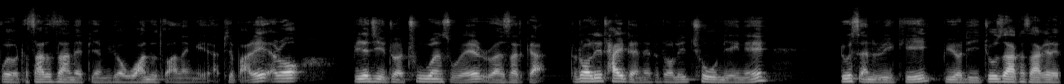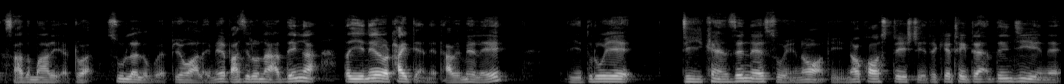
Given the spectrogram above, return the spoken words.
ပွဲကိုတစားတစားနဲ့ပြန်ပြီးတော့ဝါမျိုးသွားနိုင်နေတာဖြစ်ပါတယ်အဲ့တော့ PSG အတွက် true one ဆိုတဲ့ result ကတော်တော်လေး tight တယ်နဲ့တော်တော်လေးချိုးမြိန်နေ Luis Enrique ပြီးတော့ဒီစူးစမ်းကစားခဲ့တဲ့ကစားသမားတွေအတွက်ဆုလက်လို့ပဲပြောရလိမ့်မယ်ဘာစီလိုနာအသင်းကတရင်နဲ့တော့ tight တယ်နဲ့ဒါပေမဲ့လည်းဒီသူတို့ရဲ့ ဒီခံစစ်နဲ့ဆိုရင်တော့ဒီ knockout stage တွေတကယ်ထိတ်တန့်အသင်းကြီးရင်နဲ့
